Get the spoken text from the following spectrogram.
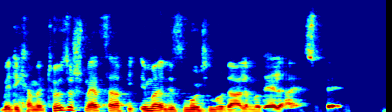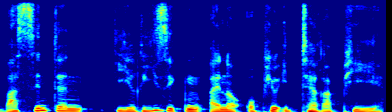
medikamentöse Schmerztherapie immer in dieses multimodale Modell einzubetten. Was sind denn die Risiken einer Opioidtherapie?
